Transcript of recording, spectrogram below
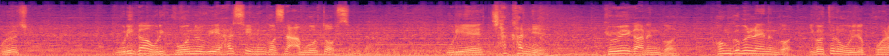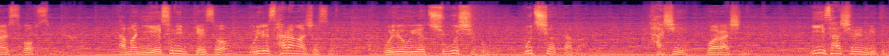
보여줍니다. 우리가 우리 구원을 위해 할 수 있는 것은 아무것도 없습니다. 우리의 착한 일, 교회 가는 것, 헌금을 내는 것, 이것들은 우리를 구원할 수가 없습니다. 다만 예수님께서 우리를 사랑하셔서 우리를 위해 죽으시고 묻히셨다가 다시 부활하신 이 사실을 믿으며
